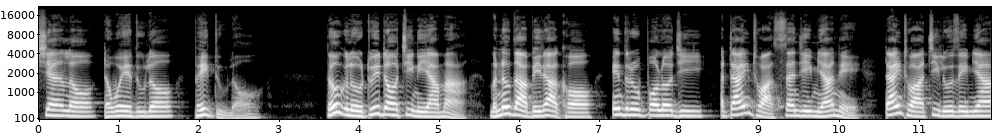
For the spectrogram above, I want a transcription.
ရှမ်းလောတဝဲသူလောဗိတ်သူလောတို့ကလေးတွေးတော်ကြည့်နေရမှမနုဿဗေဒခေါ် anthropology အတိုင်းထွာစံချိန်များနှင့်တိုင်းထွာကြည့်လိုစိတ်များ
